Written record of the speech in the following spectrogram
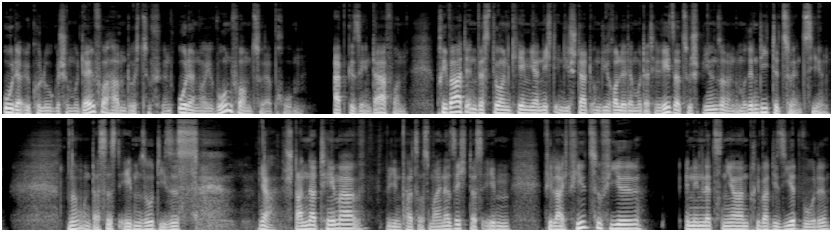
oder ökologische Modellvorhaben durchzuführen oder neue Wohnformen zu erproben. Abgesehen davon, private Investoren kämen ja nicht in die Stadt, um die Rolle der Mutter Teresa zu spielen, sondern um Rendite zu entziehen. Ne, und das ist ebenso dieses ja, Standardthema, jedenfalls aus meiner Sicht, dass eben vielleicht viel zu viel in den letzten Jahren privatisiert wurde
